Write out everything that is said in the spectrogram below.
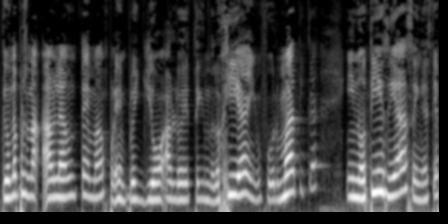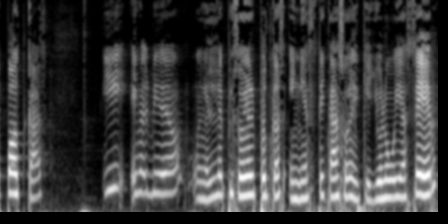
que una persona habla de un tema, por ejemplo, yo hablo de tecnología, informática y noticias en este podcast. Y en el video, o en el episodio del podcast, en este caso en el que yo lo voy a hacer,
